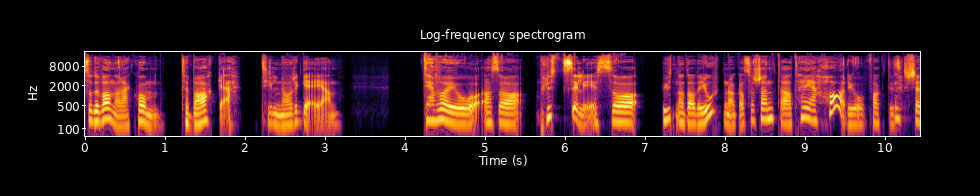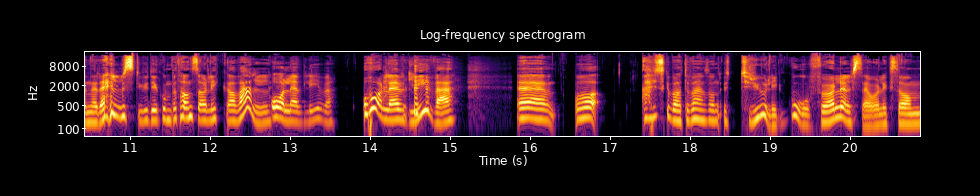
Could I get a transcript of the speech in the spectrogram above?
Så det var når jeg kom tilbake til Norge igjen. Det var jo altså Plutselig så uten at jeg hadde gjort noe, så skjønte jeg at hei, jeg har jo faktisk generell studiekompetanse allikevel Og levd livet. og levd livet. uh, og jeg husker bare at det var en sånn utrolig god følelse å liksom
